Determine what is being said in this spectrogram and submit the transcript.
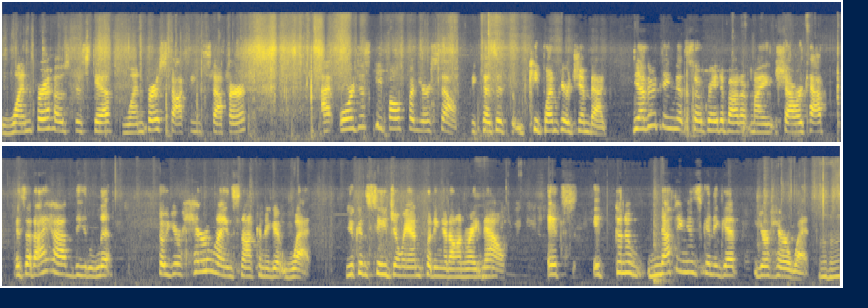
one for a hostess gift, one for a stocking stuffer, I, or just keep both for yourself because it's keep one for your gym bag. The other thing that's so great about my shower cap is that I have the lip So your hairline's not going to get wet. You can see Joanne putting it on right mm-hmm. now. It's it's gonna nothing is gonna get your hair wet. Mm-hmm.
